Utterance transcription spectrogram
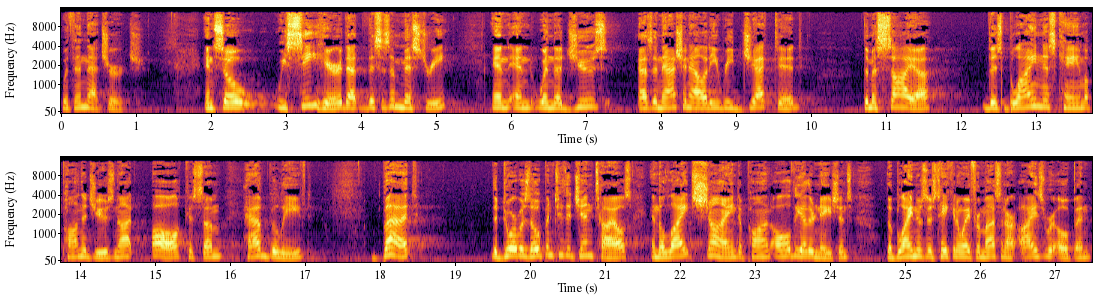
within that church. And so we see here that this is a mystery. And, and when the Jews as a nationality rejected the Messiah, this blindness came upon the Jews, not all, because some have believed, but the door was opened to the Gentiles, and the light shined upon all the other nations. The blindness was taken away from us, and our eyes were open.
